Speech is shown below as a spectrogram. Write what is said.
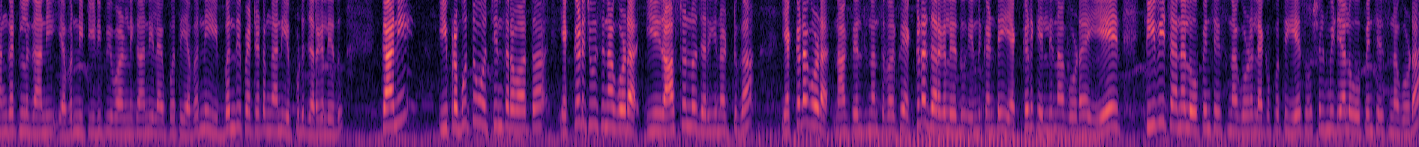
సంఘటనలు కానీ ఎవరిని టీడీపీ వాళ్ళని కానీ లేకపోతే ఎవరిని ఇబ్బంది పెట్టడం కానీ ఎప్పుడు జరగలేదు. కానీ ఈ ప్రభుత్వం వచ్చిన తర్వాత ఎక్కడ చూసినా కూడా ఈ రాష్ట్రంలో జరిగినట్టుగా ఎక్కడ కూడా నాకు తెలిసినంత వరకు ఎక్కడ జరగలేదు. ఎందుకంటే ఎక్కడికి వెళ్ళినా కూడా ఏ టీవీ ఛానల్ ఓపెన్ చేసినా కూడా లేకపోతే ఏ సోషల్ మీడియాలో ఓపెన్ చేసినా కూడా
